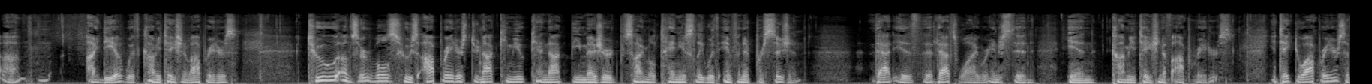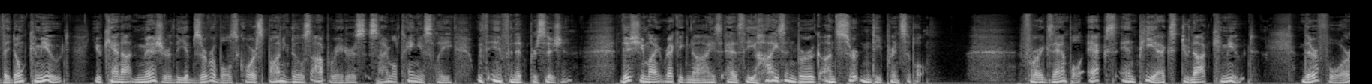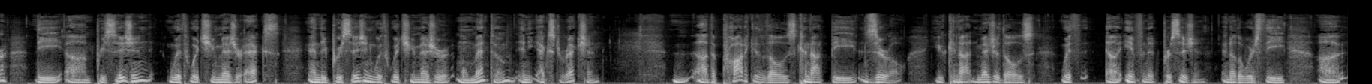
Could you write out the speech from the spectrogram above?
uh, idea with commutation of operators. Two observables whose operators do not commute cannot be measured simultaneously with infinite precision. That is that that's why we're interested in commutation of operators. You take two operators, if they don't commute, you cannot measure the observables corresponding to those operators simultaneously with infinite precision. This you might recognize as the Heisenberg uncertainty principle. For example, x and px do not commute. Therefore, the um, precision with which you measure x and the precision with which you measure momentum in the x direction, uh, the product of those cannot be zero. You cannot measure those with uh, infinite precision. In other words, the uh,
